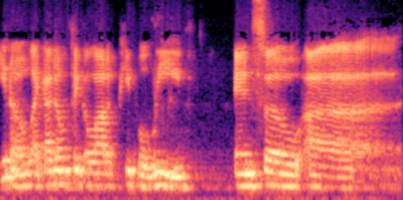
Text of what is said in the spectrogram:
you know, like I don't think a lot of people leave, and so uh,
